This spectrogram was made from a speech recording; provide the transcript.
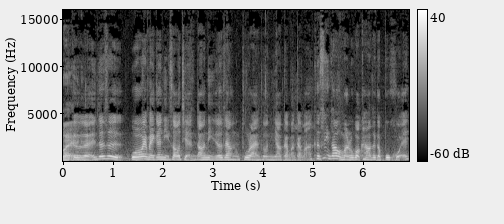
对，对不对？就是我也没跟你收钱，然后你就这样突然说你要干嘛干嘛。可是你知道，我们如果看到这个不回，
